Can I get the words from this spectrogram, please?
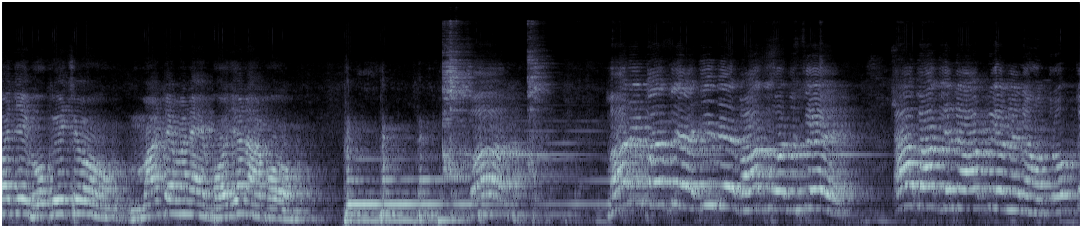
હું ભૂખી છું. માટે મને ભોજન આપો. મારી પાસે હજી બે ભાગ વધશે આ ભાગ એને આપી અને એને હું તૃપ્ત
